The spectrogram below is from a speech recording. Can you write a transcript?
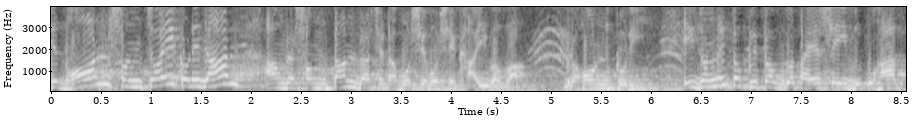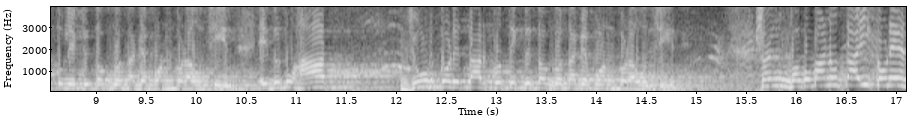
যে ধন সঞ্চয় করে যান, আমরা সন্তানরা সেটা বসে বসে খাই বাবা, গ্রহণ করি। এই জন্যই তো কৃতজ্ঞতা এসে এই দুটো হাত তুলে কৃতজ্ঞতা জ্ঞাপন করা উচিত। এই দুটো হাত জোর করে তার প্রতি কৃতজ্ঞতা জ্ঞাপন করা উচিত। স্বয়ং ভগবানও তাই করেন,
